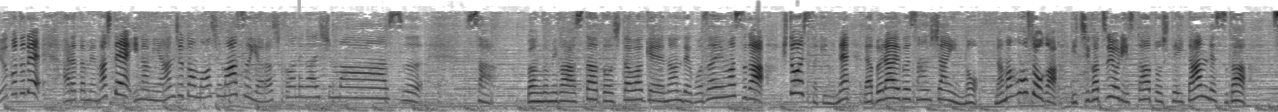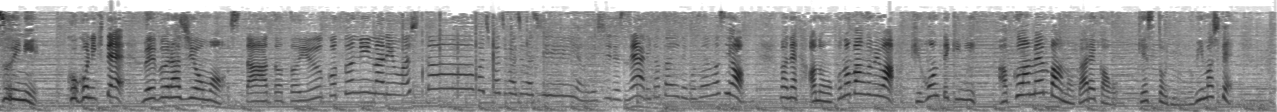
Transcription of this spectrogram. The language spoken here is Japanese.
いうことで、改めまして、稲見杏樹と申します。よろしくお願いします。さあ、番組がスタートしたわけなんでございますが、一足先にね、ラブライブサンシャインの生放送が1月よりスタートしていたんですが、ついに、ここに来て、ウェブラジオもスタートということになりました。チパチ。いや、嬉しいですね。ありがたいでございますよ。まあね、あの、この番組は基本的にアクアメンバーの誰かをゲストに呼びまして、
